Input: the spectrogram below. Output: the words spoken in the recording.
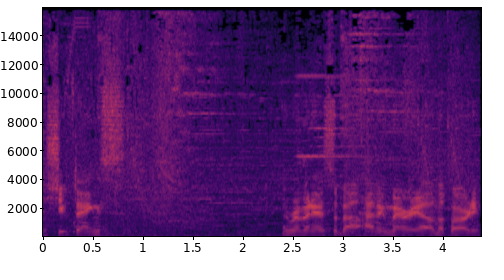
To shoot things and reminisce about having Marielle in the party.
